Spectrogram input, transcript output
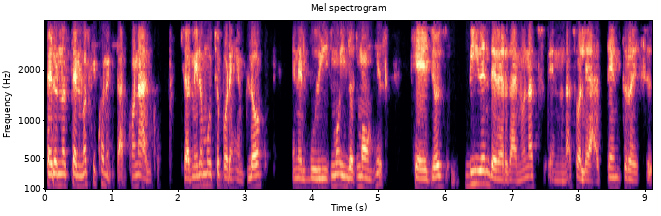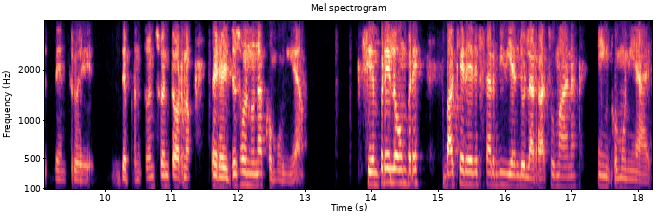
pero nos tenemos que conectar con algo. Yo admiro mucho, por ejemplo, en el budismo y los monjes, que ellos viven de verdad en una, en una soledad dentro de, dentro de, de pronto en su entorno, pero ellos son una comunidad siempre el hombre va a querer estar viviendo la raza humana en comunidades,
